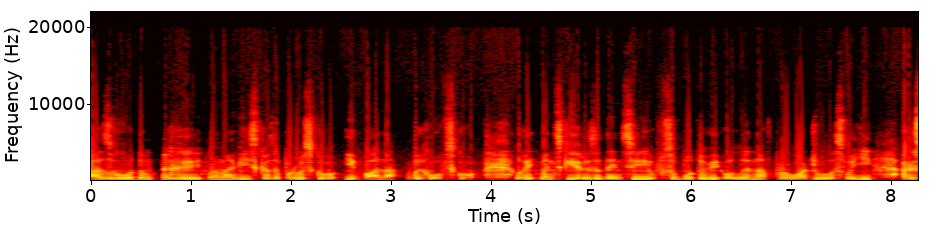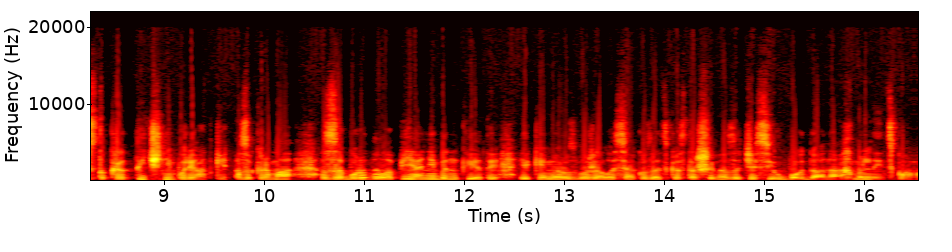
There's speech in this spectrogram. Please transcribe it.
а згодом гетьмана війська Запорозького Івана Виговського. У гетьманській резиденції в Суботові Олена впроваджувала свої аристократичні порядки. Зокрема, заборонила п'яні бенкети, якими розважалася козацька старшина за часів Богдана Хмельницького.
